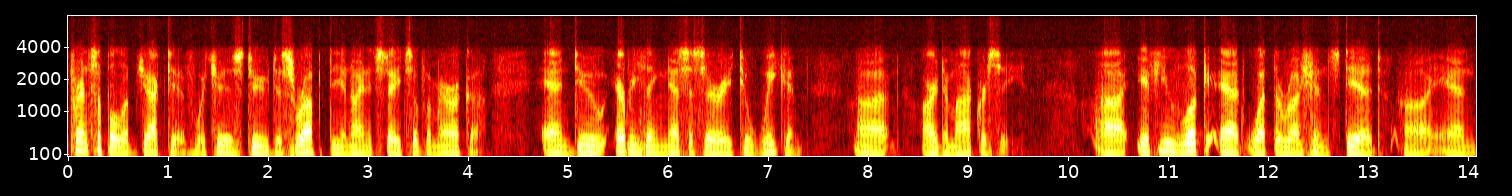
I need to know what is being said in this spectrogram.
principal objective, which is to disrupt the United States of America and do everything necessary to weaken our democracy. Uh, if you look at what the Russians did, uh, and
